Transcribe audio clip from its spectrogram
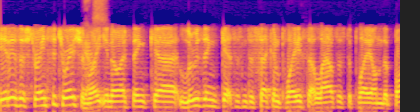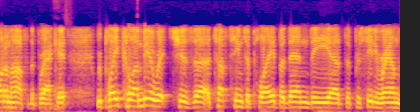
It is a strange situation, Yes. right? You know, I think uh, losing gets us into second place. That allows us to play on the bottom half of the bracket. We played Colombia, which is uh, a tough team to play, but then the uh, the preceding rounds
